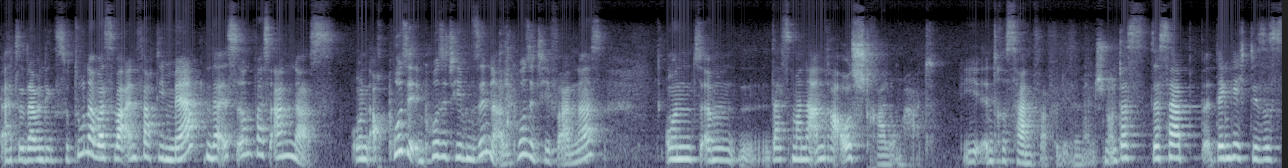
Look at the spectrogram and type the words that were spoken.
hatte damit nichts zu tun, aber es war einfach, die merkten, da ist irgendwas anders. Und auch im positiven Sinne, also positiv anders. Und ähm, dass man eine andere Ausstrahlung hat, die interessant war für diese Menschen. Und das, deshalb denke ich, dieses,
